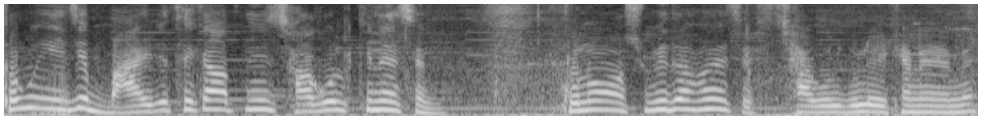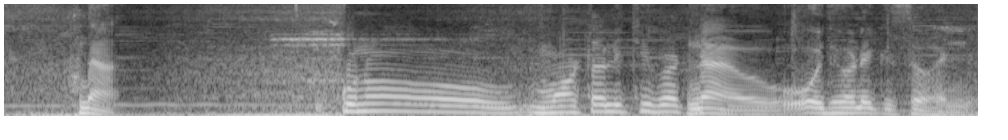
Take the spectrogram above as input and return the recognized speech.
কাকু এই যে বাইরে থেকে আপনি ছাগল কিনেছেন কোনো অসুবিধা হয়েছে ছাগলগুলো এখানে এনে? না। কোনো মর্টালিটি বা না ওই ধরনের কিছু হয়নি।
